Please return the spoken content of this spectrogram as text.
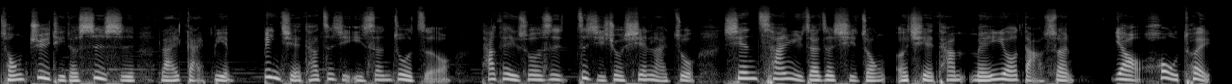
从具体的事实来改变，并且他自己以身作则哦。他可以说是自己就先来做，先参与在这其中，而且他没有打算要后退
